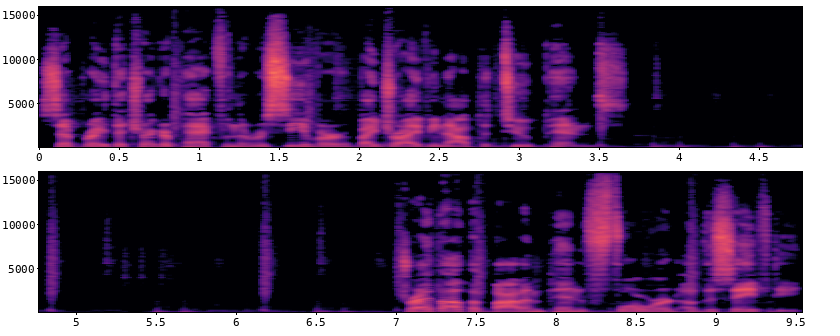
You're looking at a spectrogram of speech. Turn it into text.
Separate the trigger pack from the receiver by driving out the two pins. Drive out the bottom pin forward of the safety.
